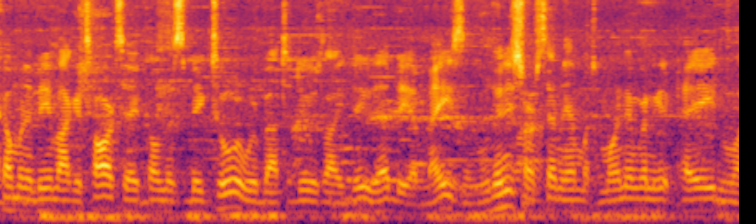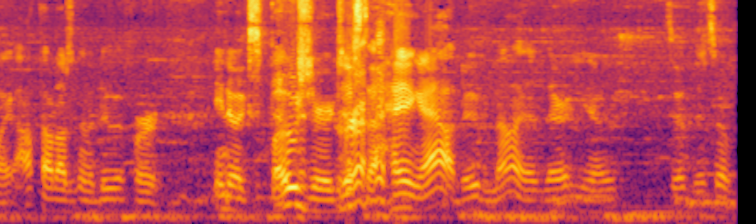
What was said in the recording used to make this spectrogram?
coming to be my guitar tech on this big tour we're about to do? Is like, dude, that'd be amazing. Well, then he starts telling me how much money I'm going to get paid, and like, I thought I was going to do it for you know exposure, just to hang out, dude. But no, they're you know, it's a, it's a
